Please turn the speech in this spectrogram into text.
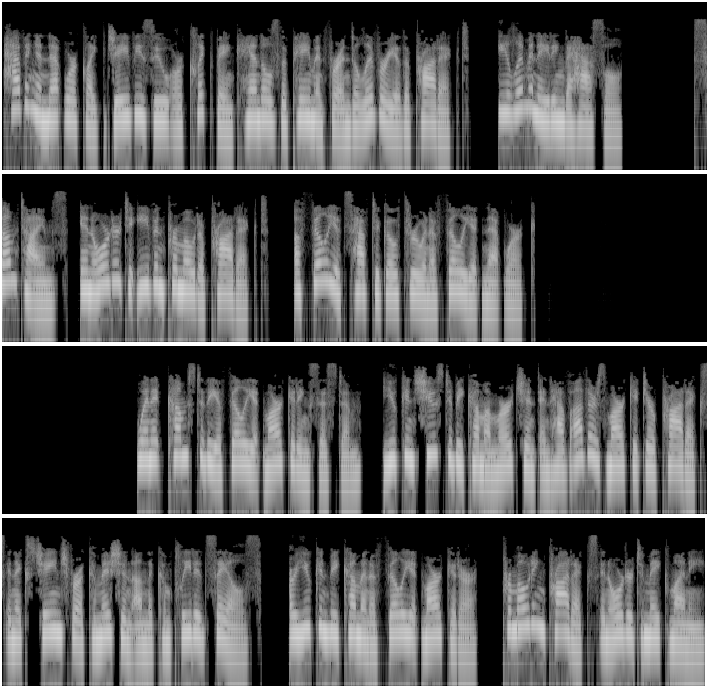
Having a network like JVZoo or ClickBank handles the payment for and delivery of the product, eliminating the hassle. Sometimes, in order to even promote a product, affiliates have to go through an affiliate network. When it comes to the affiliate marketing system, you can choose to become a merchant and have others market your products in exchange for a commission on the completed sales, or you can become an affiliate marketer, promoting products in order to make money.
